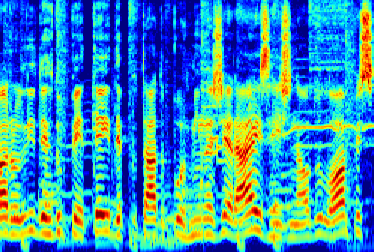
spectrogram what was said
Para o líder do PT e deputado por Minas Gerais, Reginaldo Lopes,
